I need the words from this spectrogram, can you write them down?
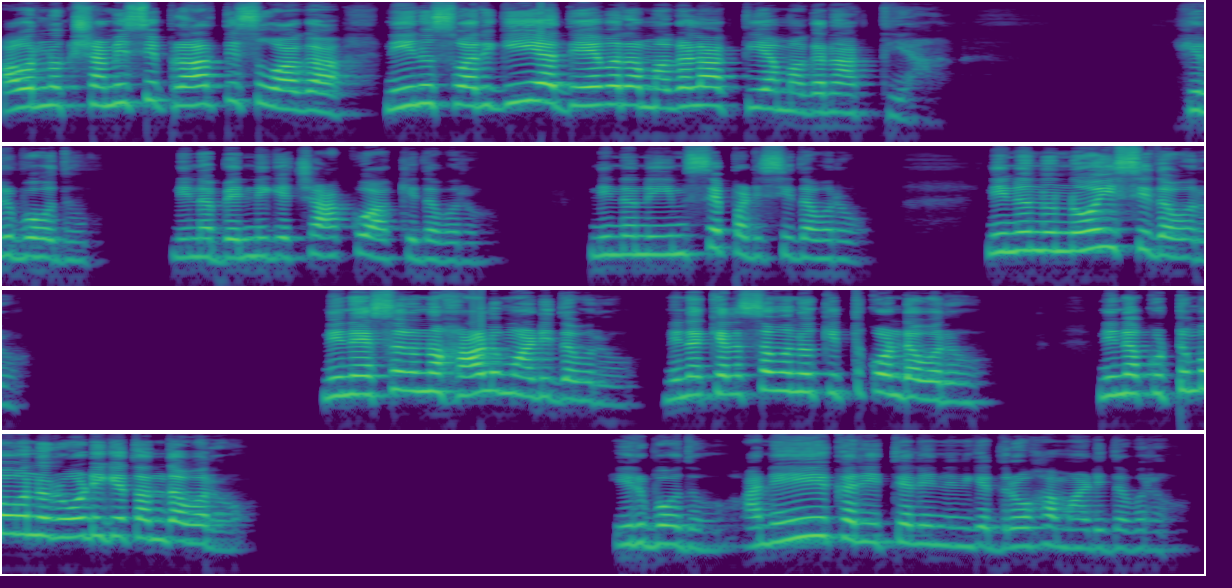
ಅವರನ್ನು ಕ್ಷಮಿಸಿ ಪ್ರಾರ್ಥಿಸುವಾಗ ನೀನು ಸ್ವರ್ಗೀಯ ದೇವರ ಮಗಳಾಗ್ತೀಯ, ಮಗನಾಗ್ತೀಯ. ಇರ್ಬೋದು. ನಿನ್ನ ಬೆನ್ನಿಗೆ ಚಾಕು ಹಾಕಿದವರು. ನಿನ್ನನ್ನು ಹಿಂಸೆ ಪಡಿಸಿದವರು ನಿನ್ನನ್ನು ನೋಯಿಸಿದವರು. ನಿನ್ನ ಹೆಸರನ್ನು ಹಾಳು ಮಾಡಿದವರು. ನಿನ್ನ ಕೆಲಸವನ್ನು ಕಿತ್ತುಕೊಂಡವರು. ನಿನ್ನ ಕುಟುಂಬವನ್ನು ರೋಡಿಗೆ ತಂದವರು. ಇರ್ಬೋದು, ಅನೇಕ ರೀತಿಯಲ್ಲಿ ನಿನಗೆ ದ್ರೋಹ ಮಾಡಿದವರು.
